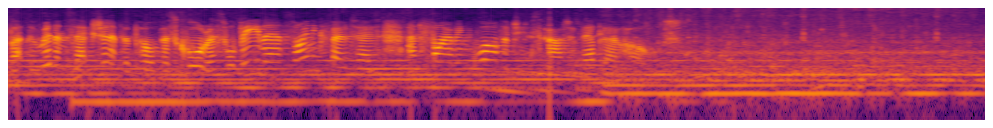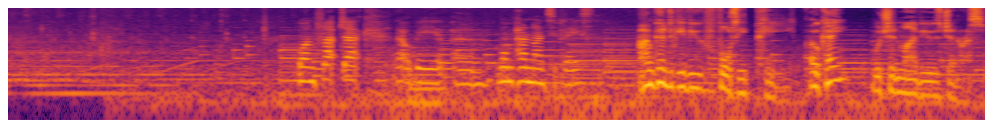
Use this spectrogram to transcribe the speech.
but the rhythm section of the Pulpus Chorus will be there signing photos and firing guava juice out of their blowholes. One flapjack. That will be um, one pound ninety, please. I'm going to give you 40p, okay? Which in my view is generous.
